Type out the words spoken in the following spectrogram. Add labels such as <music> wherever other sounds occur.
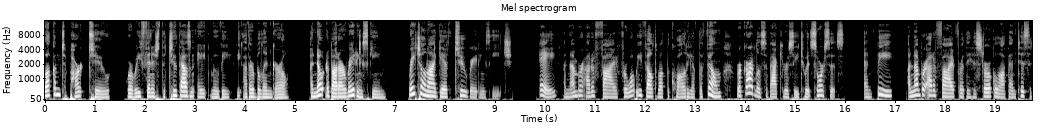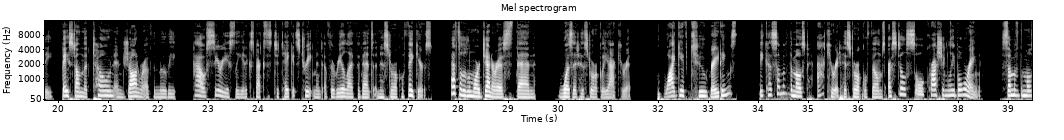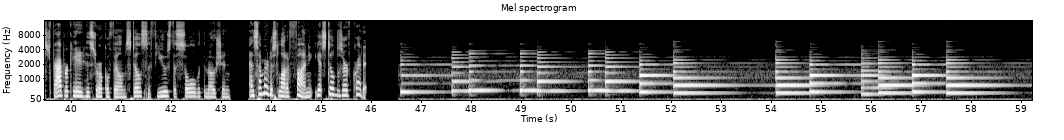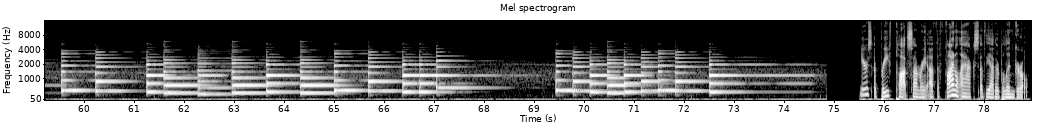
Welcome to part two, where we finish the 2008 movie The Other Boleyn Girl. A note about our rating scheme Rachel and I give two ratings each. A, a number out of five for what we felt about the quality of the film, regardless of accuracy to its sources. And B, a number out of five for the historical authenticity, based on the tone and genre of the movie, how seriously it expects us to take its treatment of the real life events and historical figures. That's a little more generous than was it historically accurate? Why give two ratings? Because some of the most accurate historical films are still soul crushingly boring. Some of the most fabricated historical films still suffuse the soul with emotion, and some are just a lot of fun, yet still deserve credit. Here's a brief plot summary of the final acts of The Other Boleyn Girl.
